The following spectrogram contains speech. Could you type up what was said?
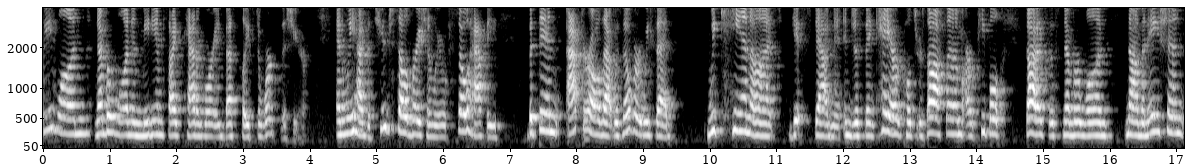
we won number one in medium sized category and best place to work this year. And we had this huge celebration. We were so happy. But then after all that was over, we said, we cannot get stagnant and just think, hey, our culture is awesome. Our people got us this number one nomination.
